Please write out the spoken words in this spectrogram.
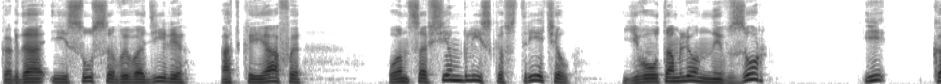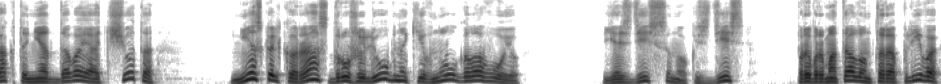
Когда Иисуса выводили от Каиафы, он совсем близко встретил его утомленный взор и как-то не отдавая отчета, несколько раз дружелюбно кивнул головою. «Я здесь, сынок, здесь!» — пробормотал он торопливо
